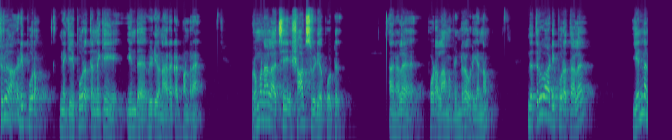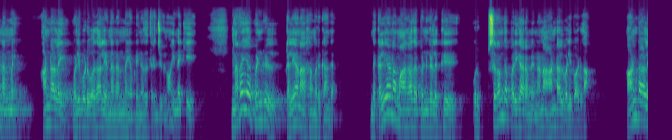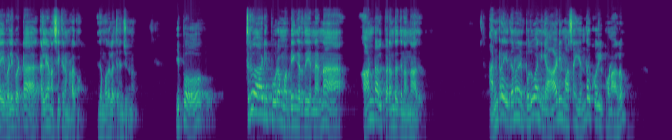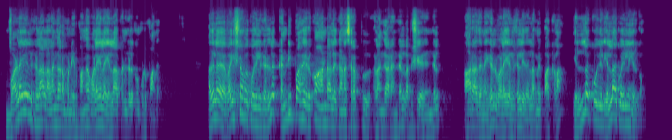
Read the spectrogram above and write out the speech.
திரு ஆடிப்பூரம் இன்னைக்கு பூரத்தன்னைக்கு இந்த வீடியோ நான் ரெக்கார்ட் பண்ணுறேன் ரொம்ப நாள் ஆச்சு ஷார்ட்ஸ் வீடியோ போட்டு. அதனால் போடலாம் அப்படின்ற ஒரு எண்ணம். இந்த திருவாடிப்பூரத்தால் என்ன நன்மை? ஆண்டாளை வழிபடுவதால் என்ன நன்மை அப்படிங்கிறத தெரிஞ்சுக்கணும். இன்றைக்கி நிறைய பெண்கள் கல்யாணம் ஆகாமல் இருக்காங்க. இந்த கல்யாணம் ஆகாத பெண்களுக்கு ஒரு சிறந்த பரிகாரம் என்னென்னா ஆண்டாள் வழிபாடு தான் ஆண்டாளை வழிபட்டால் கல்யாணம் சீக்கிரம் நடக்கும். இதை முதல்ல தெரிஞ்சுக்கணும். இப்போது திரு ஆடிப்பூரம் அப்படிங்கிறது என்னென்னா ஆண்டாள் பிறந்த தினம்தான் அது. அன்றைய தினம் பொதுவாக நீங்கள் ஆடி மாதம் எந்த கோயில் போனாலும் வளையல்களால் அலங்காரம் பண்ணியிருப்பாங்க. வளையலை எல்லா பெண்களுக்கும் கொடுப்பாங்க. அதில் வைஷ்ணவ கோயில்களில் கண்டிப்பாக இருக்கும் ஆண்டாளுக்கான சிறப்பு அலங்காரங்கள் அபிஷேகங்கள் ஆராதனைகள் வளையல்கள் இதெல்லாமே பார்க்கலாம். எல்லா கோயில் எல்லா கோயில்லையும் இருக்கும்.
